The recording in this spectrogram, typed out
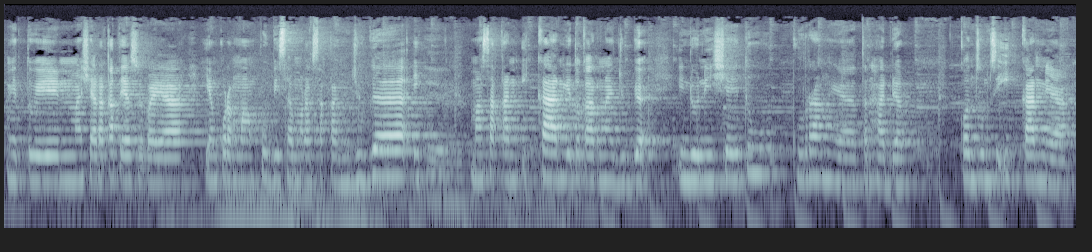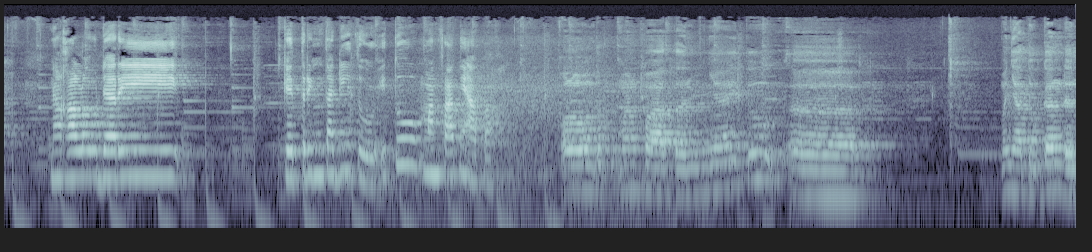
ngituin masyarakat ya supaya yang kurang mampu bisa merasakan juga ik- Iya. masakan ikan gitu karena juga Indonesia itu kurang ya terhadap konsumsi ikan ya. Nah kalau dari catering tadi itu itu manfaatnya apa? Kalau untuk manfaatannya itu eh, menyatukan dan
